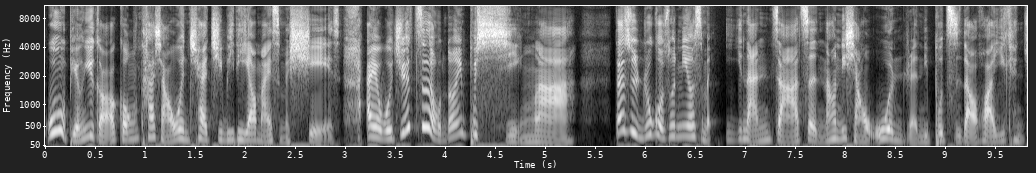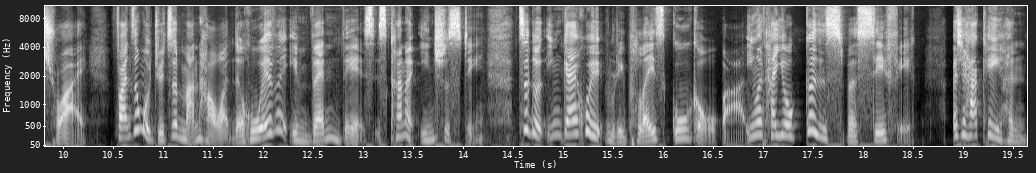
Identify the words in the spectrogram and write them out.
我有别人预告要攻他。他想要问 Chat GPT 要买什么 shares？哎呀，我觉得这种东西不行啦。但是如果说你有什么疑难杂症，然后你想问人，你不知道的话，you can try。反正我觉得这蛮好玩的。Whoever invent this is kind of interesting。这个应该会 replace Google 吧？因为它又更 specific，而且它可以很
